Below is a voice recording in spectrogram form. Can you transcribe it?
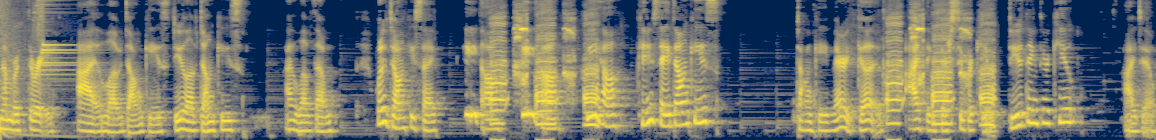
Number three, I love donkeys. Do you love donkeys? I love them. What do donkeys say? Hee-haw, hee-haw, hee-haw. Can you say donkeys? Donkey, very good. I think they're super cute. Do you think they're cute? I do.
